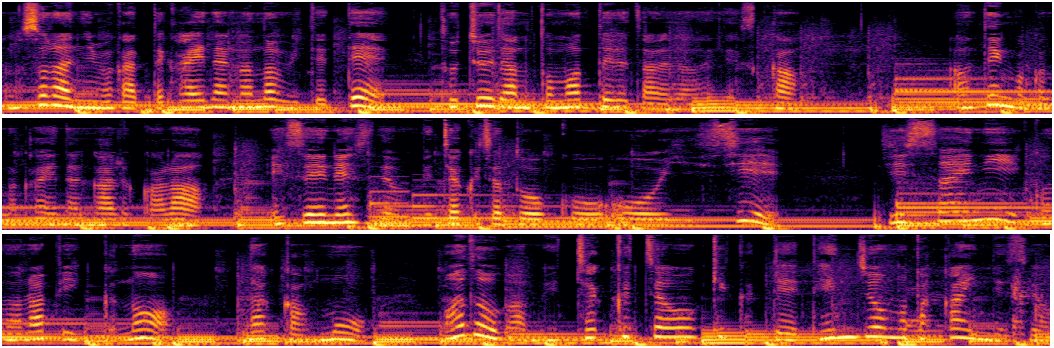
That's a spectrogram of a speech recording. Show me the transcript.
あの空に向かって階段が伸びてて途中であの止まってるってあるじゃないですか。あの天国の階段があるから SNS でもめちゃくちゃ投稿多いし実際にこのラピックの中も窓がめちゃくちゃ大きくて天井も高いんですよ。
